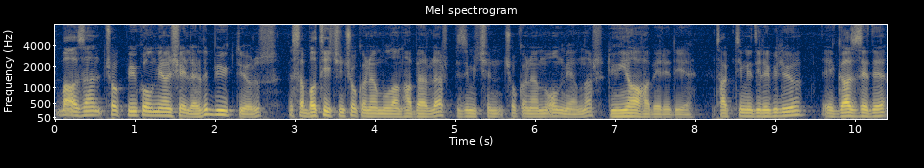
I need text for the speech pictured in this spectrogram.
bazen çok büyük olmayan şeyleri de büyük diyoruz. Mesela Batı için çok önemli olan haberler, bizim için çok önemli olmayanlar dünya haberi diye takdim edilebiliyor. E, Gazze'de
